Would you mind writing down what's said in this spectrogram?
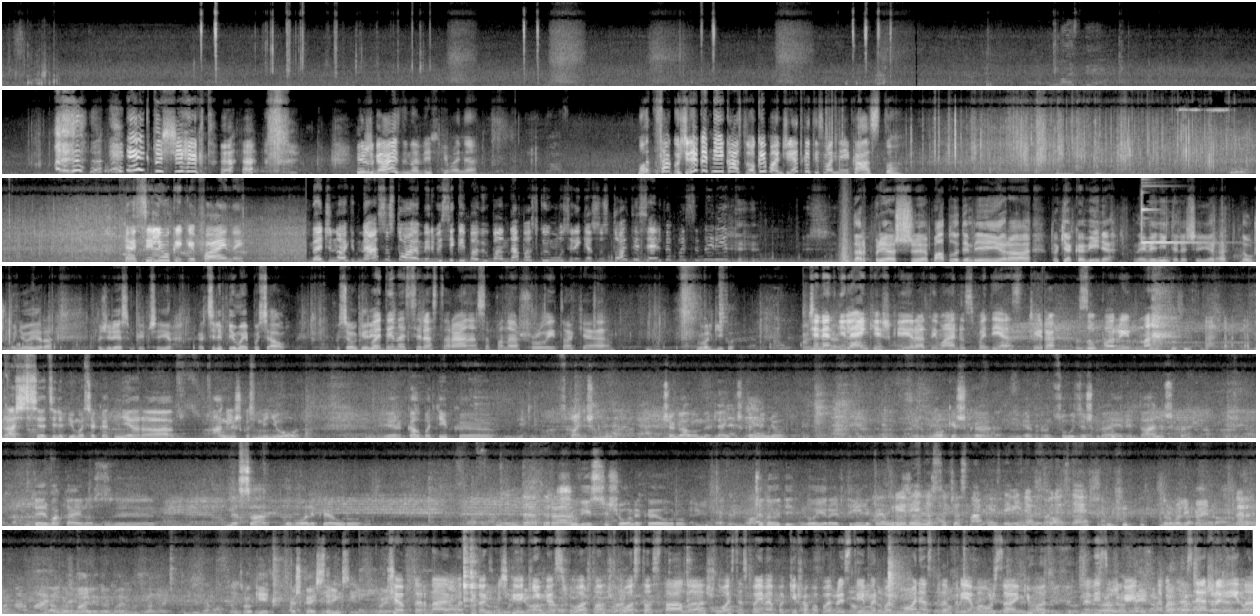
Išgazdina biški mane. Mat, sako, žiūrėk, kad neįkastų. O kaip man žiūrėt, kad jis man neįkastų? Asiliukai, kaip fainai. Bet žinokit, mes sustojom ir visi kaip avių banda, paskui mūsų reikia sustoti, selfie pasidaryti. Dar prieš paplūdimį yra tokia kavinė. Jis vienintelė čia yra, daug žmonių yra. Pažiūrėsim, kaip čia yra. Atsiliepimai pusiau. Pusiau geri. Vadinasi restoranas, o panašu į tokią... valgyklą. Čia netgi lenkiškai yra, tai Marius padės. Čia yra zupa raidna. Rašysi atsiliepimuose, kad nėra angliškos meniu ir kalba tik e, ispaniškai. Čia gavom ir lenkišką meniu, ir vokišką, ir prancūzišką, ir itališką. Tai va kainos. e, Mėsa 11 eurų, Bet yra... žuvis 16 eurų. Čia daug, di- nu, yra ir 13 eurų. Krevetės su česnakais 9,80. Normali kaina. Dar normaliai. Normaliai, normaliai. Ok, kažką išsirinks. Čia aptarnavimas tai toks biški jokingas. Šluosto, šluosto stalą, šluostės paėmė, pakišo po pažastim ir pas žmonės tada priema užsakymą. Na visiškai. Dabar mums neša vyną.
